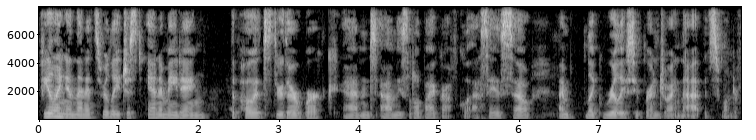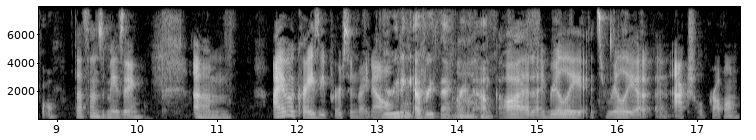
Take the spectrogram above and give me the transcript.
feeling and then it's really just animating the poets through their work and um, these little biographical essays. So I'm like really super enjoying that. It's wonderful. That sounds amazing. Um, I'm a crazy person right now. You're reading everything right oh now. Oh my god, I really, it's really a, an actual problem.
